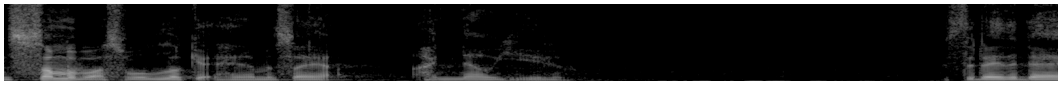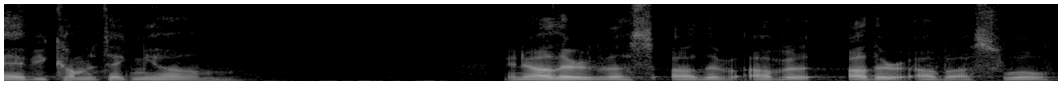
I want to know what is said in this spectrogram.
And some of us will look at him and say, I know you. Is today the day? Have you come to take me home? And other of us, other, other, other of us will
